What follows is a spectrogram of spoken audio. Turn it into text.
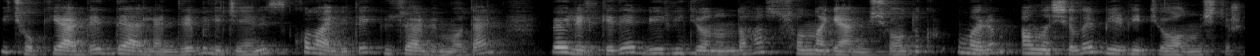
birçok yerde değerlendirebileceğiniz kolay ve de güzel bir model. Böylelikle de bir videonun daha sonuna gelmiş olduk. Umarım anlaşılır bir video olmuştur.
